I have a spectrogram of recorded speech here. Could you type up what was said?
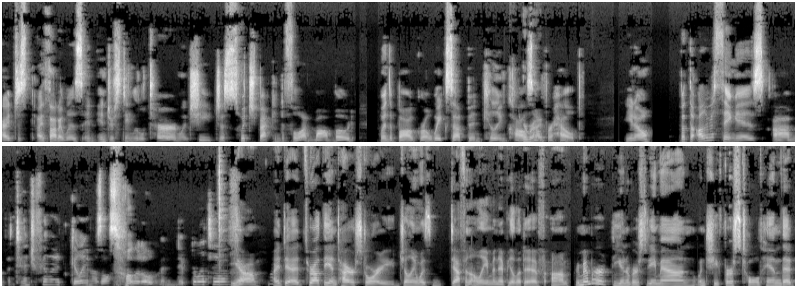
I just I thought it was an interesting little turn when she just switched back into full on mom mode when the bog girl wakes up and Killian calls You're out for help. You know? But the other thing is, um, didn't you feel that Gillian was also a little manipulative? Yeah, I did. Throughout the entire story, Gillian was definitely manipulative. Um, remember the university man when she first told him that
